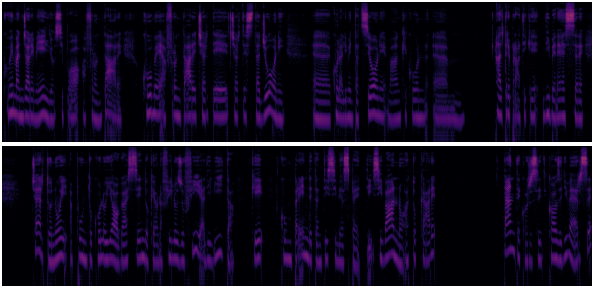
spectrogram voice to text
come mangiare meglio si può affrontare, come affrontare certe, certe stagioni eh, con l'alimentazione, ma anche con ehm, altre pratiche di benessere. Certo, noi appunto con lo yoga, essendo che è una filosofia di vita che comprende tantissimi aspetti, si vanno a toccare tante cose, cose diverse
